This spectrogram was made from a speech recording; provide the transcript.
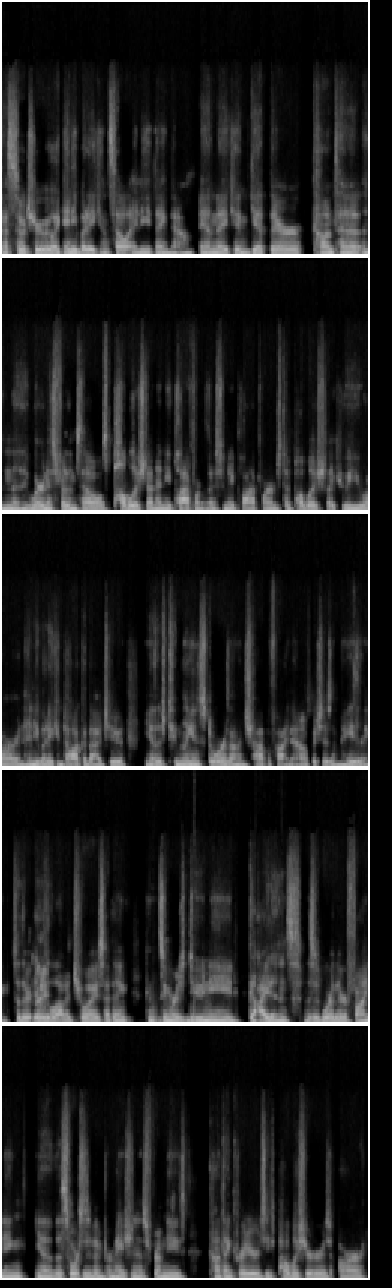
That's so true. Like anybody can sell anything now and they can get their content and the awareness for themselves published on any platform. There's so many platforms to publish like who you are and anybody can talk about you. You know, there's 2 million stores on Shopify now, which is amazing. So there right. is a lot of choice. I think consumers do need guidance. This is where they're finding, you know, the sources of information is from these content creators, these publishers are,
